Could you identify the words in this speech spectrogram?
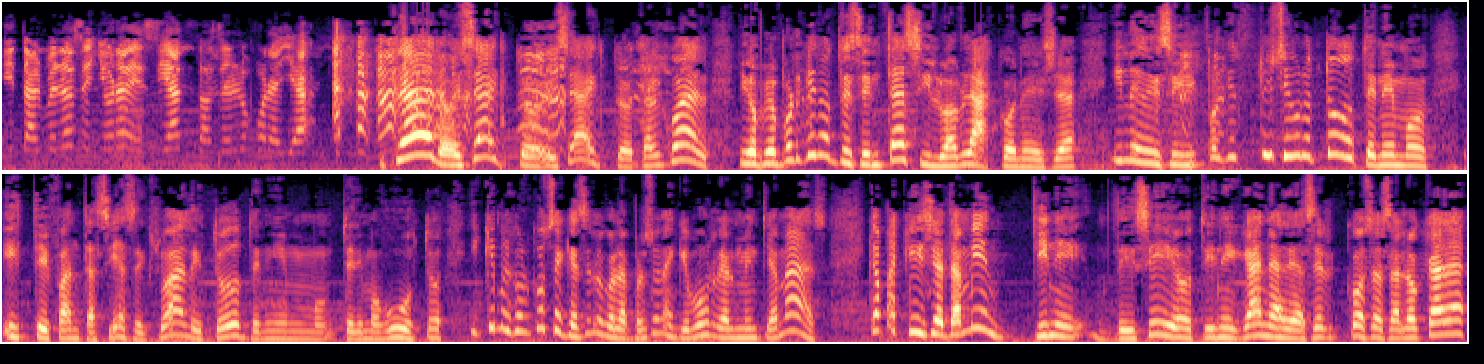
y tal vez la señora decía hacerlo por allá. Claro, exacto, exacto, tal cual. Digo, pero ¿por qué no te sentás y lo hablas con ella? Y le decís, porque estoy seguro todos tenemos este fantasías sexuales, todos tenemos, tenemos gustos, y qué mejor cosa que hacerlo con la persona que vos realmente amás. Capaz que ella también tiene deseos, tiene ganas de hacer cosas alocadas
